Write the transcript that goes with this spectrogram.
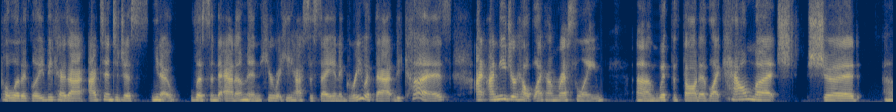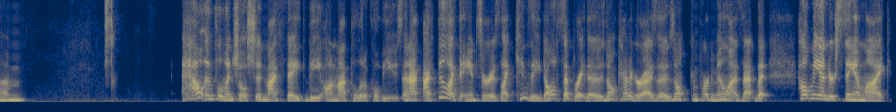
politically because I, I tend to just, you know, listen to Adam and hear what he has to say and agree with that because I, I need your help. Like I'm wrestling um, with the thought of like how much should um, how influential should my faith be on my political views? And I, I feel like the answer is like, Kinsey, don't separate those, don't categorize those, don't compartmentalize that, but help me understand like,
